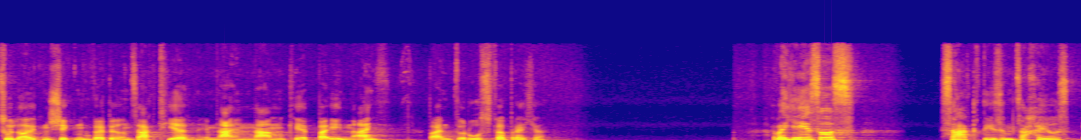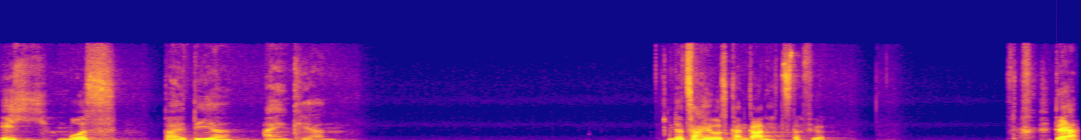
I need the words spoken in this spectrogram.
zu Leuten schicken würde und sagt, hier im Namen kehrt bei ihnen ein war ein Berufsverbrecher. Aber Jesus sagt diesem Zachäus, ich muss bei dir einkehren. Und der Zachäus kann gar nichts dafür. Der,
